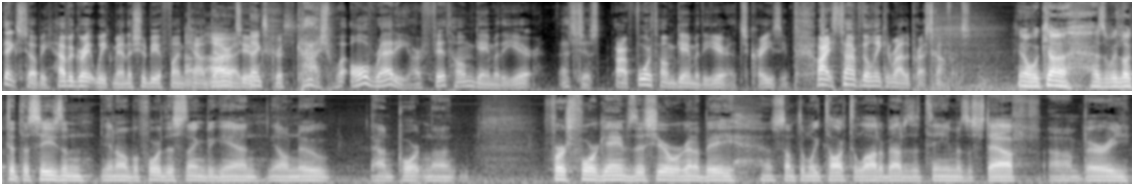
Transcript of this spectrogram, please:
thanks, Toby. Have a great week, man. This should be a fun countdown, Uh, all right. too. Thanks, Chris. Gosh, what, already our fifth home game of the year. That's just our fourth home game of the year. That's crazy. All right, it's time for the Lincoln Riley press conference. you know, we kind of, as we looked at the season, you know, before this thing began, you know, knew how important the first four games this year were going to be. It was something we talked a lot about as a team, as a staff. Um, very,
